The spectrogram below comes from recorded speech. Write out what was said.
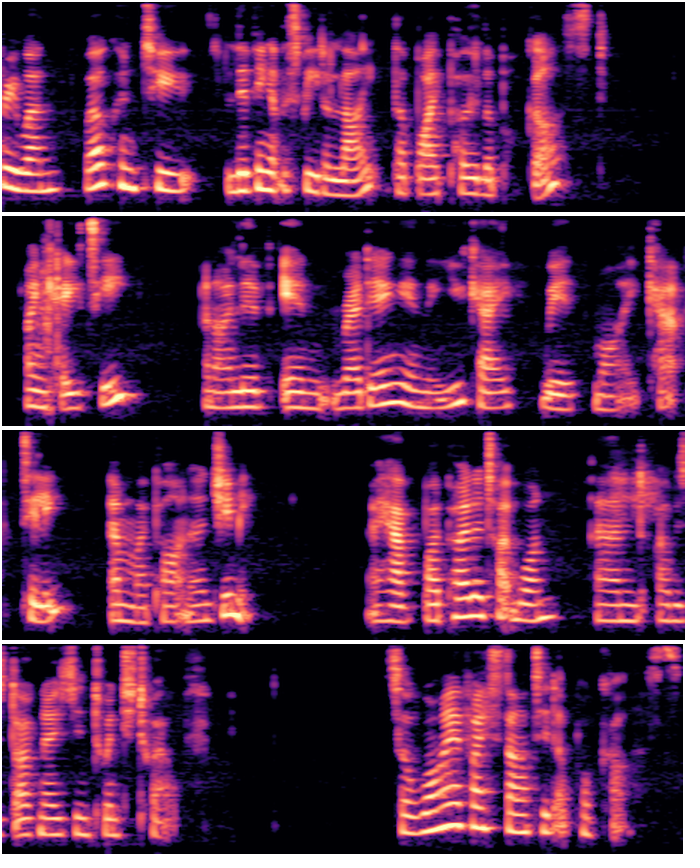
everyone, welcome to Living at the Speed of Light, the bipolar podcast. I'm Katie and I live in Reading in the UK with my cat Tilly and my partner Jimmy. I have bipolar type 1 and I was diagnosed in 2012. So, why have I started a podcast?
